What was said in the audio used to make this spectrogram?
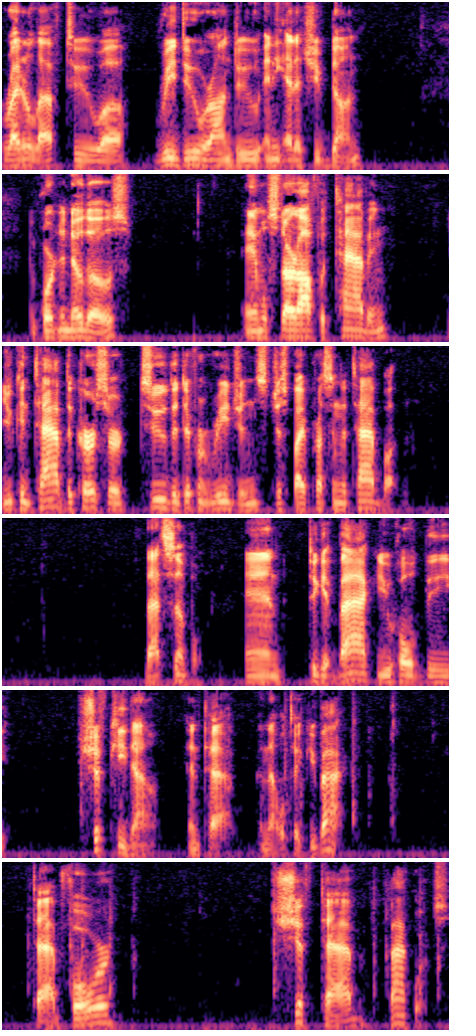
right or left to uh, redo or undo any edits you've done. Important to know those. And we'll start off with tabbing. You can tab the cursor to the different regions just by pressing the tab button. That simple. And to get back, you hold the shift key down and tab, and that will take you back. Tab forward, shift tab backwards.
